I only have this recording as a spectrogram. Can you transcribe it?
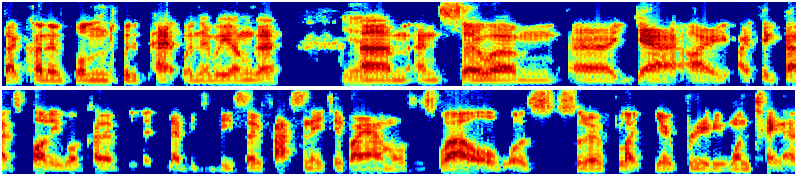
that kind of bond with a pet when they were younger. Yeah. Um, and so, um, uh, yeah, I, I think that's partly what kind of led me to be so fascinated by animals as well was sort of like, you know, really wanting a,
